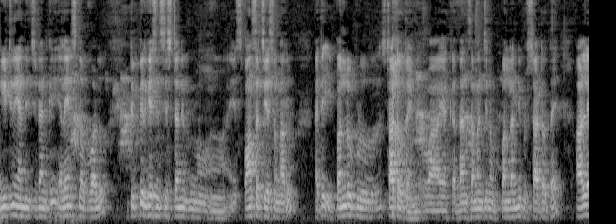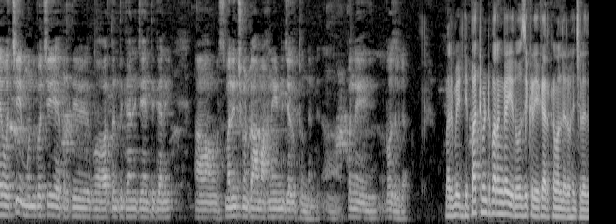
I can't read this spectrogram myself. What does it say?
నీటిని అందించడానికి అలయన్స్ క్లబ్ వాళ్ళు డ్రిప్ ఇరిగేషన్ సిస్టాన్ని స్పాన్సర్ చేసి ఉన్నారు అయితే ఈ పనులు ఇప్పుడు స్టార్ట్ అవుతాయండి. వా యొక్క దానికి సంబంధించిన పనులన్నీ ఇప్పుడు స్టార్ట్ అవుతాయి. వాళ్ళే వచ్చి ముందుకొచ్చి ప్రతి వర్ధంతికి కానీ జయంతికి కానీ స్మరించుకుంటూ ఆ మహనీయుడిని జరుగుతుందండి. కొన్ని రోజులుగా. మరి మీ డిపార్ట్మెంట్ పరంగా ఈ రోజు ఇక్కడ ఏ కార్యక్రమాలు నిర్వహించలేదు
